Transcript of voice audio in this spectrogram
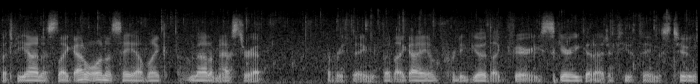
But to be honest, like I don't want to say I'm like I'm not a master at everything, but like I am pretty good, like very scary good at a few things too.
